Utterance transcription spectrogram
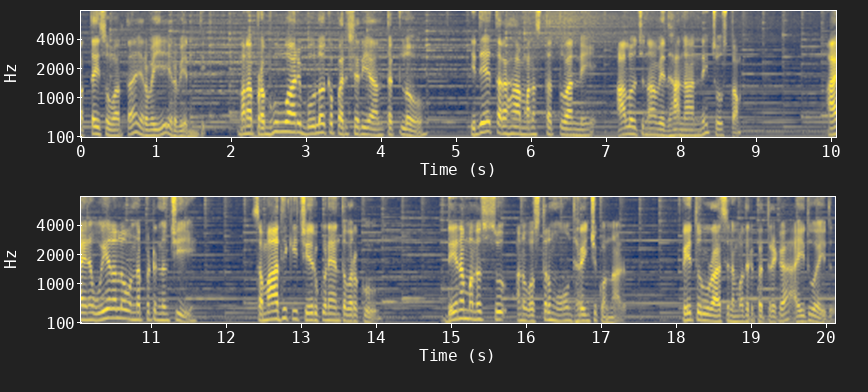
మత్తయి సువార్త ఇరవై ఇరవై ఎనిమిది. మన ప్రభువారి భూలోక పరిచర్య అంతట్లో ఇదే తరహా మనస్తత్వాన్ని ఆలోచన విధానాన్ని చూస్తాం. ఆయన ఉయ్యలలో ఉన్నప్పటి నుంచి సమాధికి చేరుకునేంత వరకు దీన మనస్సు అను వస్త్రము ధరించుకున్నాడు. పేతురు రాసిన మొదటి పత్రిక ఐదు ఐదు.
